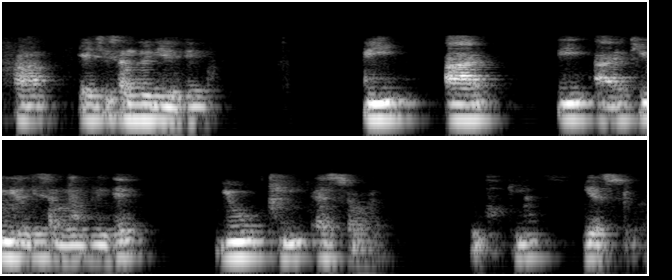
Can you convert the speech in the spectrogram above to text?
हा याची संगती येते P R P R Q याची संगती येते यू टी एस सोबत. टी एस सोबत.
